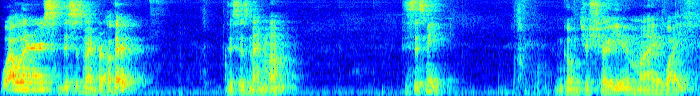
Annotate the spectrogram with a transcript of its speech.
Well, learners, this is my brother. This is my mom. This is me. I'm going to show you my wife.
